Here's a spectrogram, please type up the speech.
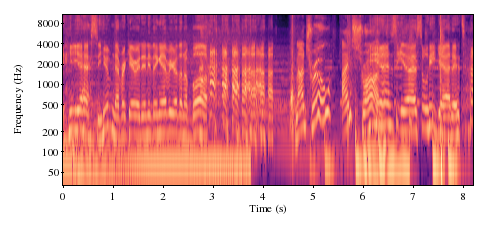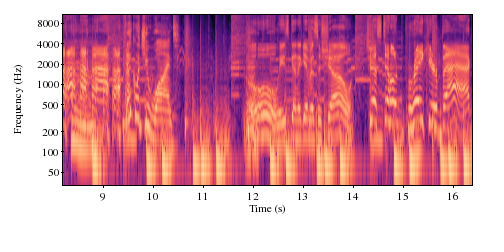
Yes, you've never carried anything heavier than a book. Not true. I'm strong. yes, yes, we get it. Think what you want. Oh, he's gonna give us a show. Just don't break your back.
